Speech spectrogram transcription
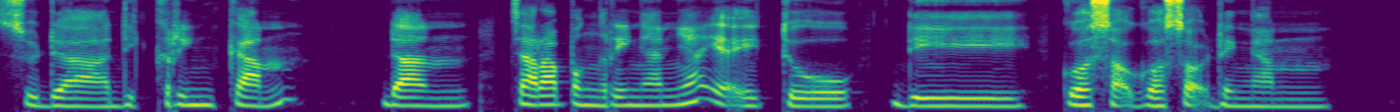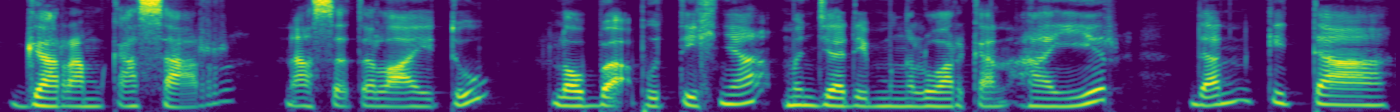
sudah dikeringkan dan cara pengeringannya yaitu digosok-gosok dengan garam kasar. Nah, setelah itu lobak putihnya menjadi mengeluarkan air dan kita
